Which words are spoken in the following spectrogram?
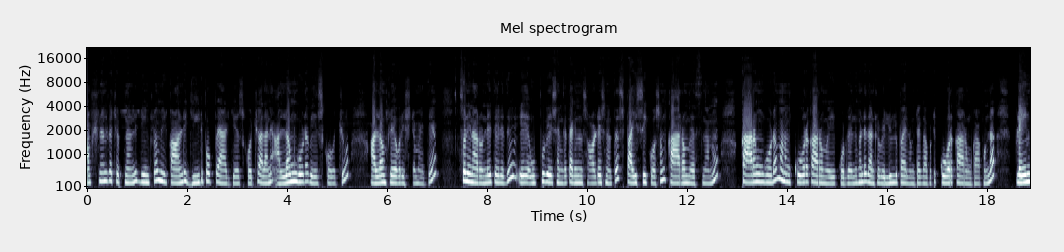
ఆప్షనల్గా చెప్తున్నాను దీంట్లో మీరు కావాలంటే జీడిపప్పు యాడ్ చేసుకోవచ్చు. అలానే అల్లం కూడా వేసుకోవచ్చు. అల్లం ఫ్లేవర్ ఇష్టమైతే. సో నేను ఆ రెండే తెలియదు ఏ ఉప్పు వేసాను కదా తగిన సాల్ట్ వేసిన తర్వాత స్పైసీ కోసం కారం వేస్తున్నాను. కారం కూడా మనం కూర కారం వేయకూడదు. ఎందుకంటే దాంట్లో వెల్లుల్లిపాయలు ఉంటాయి కాబట్టి కూర కారం కాకుండా ప్లెయిన్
